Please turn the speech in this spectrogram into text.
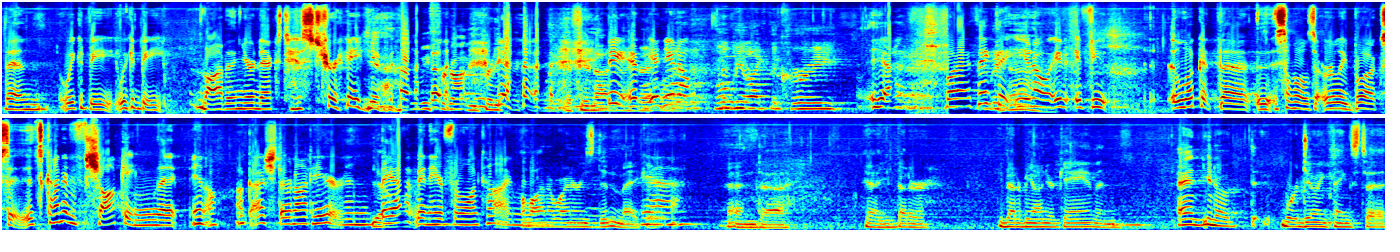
then we could be we could be not in your next history. yeah, you'll be forgotten pretty quickly if you're not The- doing and- great and you know, We'll be like the Coury. Yeah, but I think that, you know, if, if you look at the, some of those early books, it- it's kind of shocking that, you know, oh gosh, they're not here, and they haven't been here for a long time. A lot of wineries didn't make Yeah. it, and uh, yeah, you better you better be on your game, and and you know th- we're doing things to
